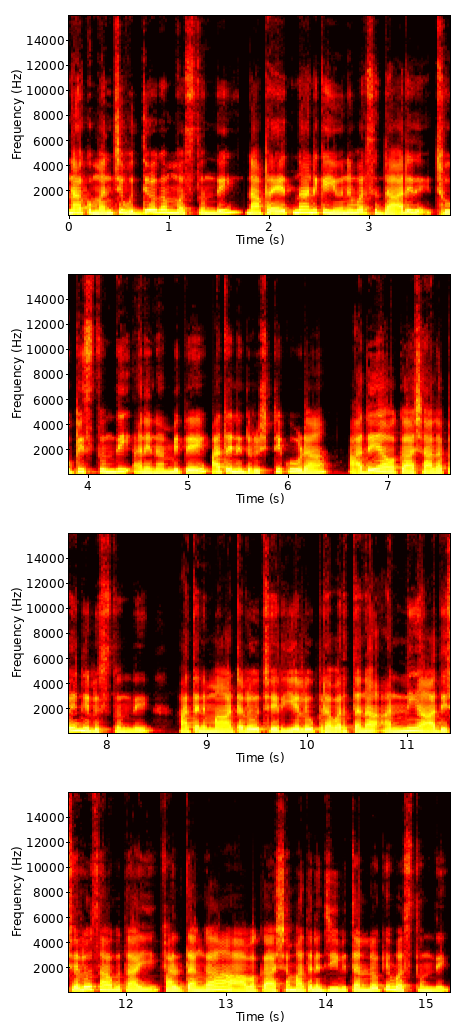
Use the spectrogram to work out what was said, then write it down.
నాకు మంచి ఉద్యోగం వస్తుంది నా ప్రయత్నానికి యూనివర్స్ దారి చూపిస్తుంది అని నమ్మితే అతని దృష్టి కూడా అదే అవకాశాలపై నిలుస్తుంది. అతని మాటలు చర్యలు ప్రవర్తన అన్నీ ఆ దిశలో సాగుతాయి. ఫలితంగా ఆ అవకాశం అతని జీవితంలోకి వస్తుంది.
